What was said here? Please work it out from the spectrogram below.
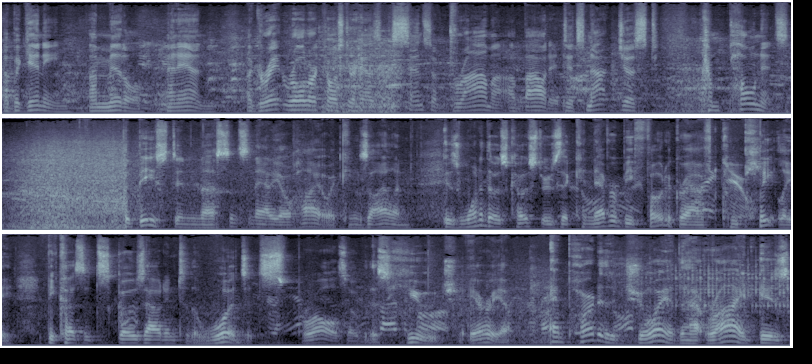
a beginning, a middle, an end. A great roller coaster has a sense of drama about it. It's not just components. The Beast in uh, Cincinnati, Ohio at Kings Island is one of those coasters that can never be photographed completely because it goes out into the woods. It sprawls over this huge area. And part of the joy of that ride is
